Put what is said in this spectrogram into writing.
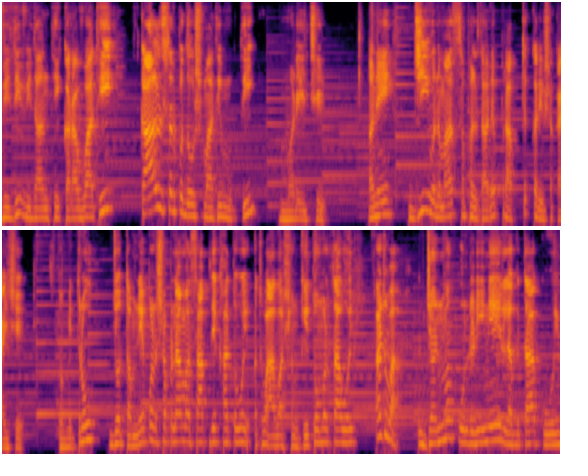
વિધિ વિધાનથી કરાવવાથી કાલ સર્પદોષમાંથી મુક્તિ મળે છે અને જીવનમાં સફળતાને પ્રાપ્ત કરી શકાય છે. તો મિત્રો, જો તમને પણ સપનામાં સાપ દેખાતો હોય અથવા આવા સંકેતો મળતા હોય અથવા જન્મ કુંડળીને લગતા કોઈ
